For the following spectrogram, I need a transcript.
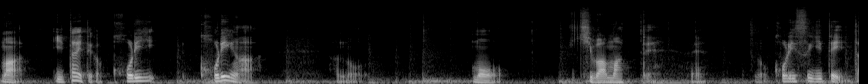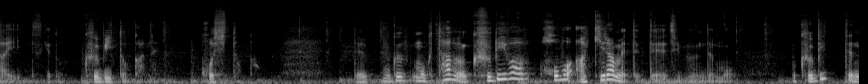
まあ痛いっていうか凝り凝りがあのもう極まってね凝りすぎて痛いんですけど首とかね腰とか。で僕僕多分首はほぼ諦めてて自分でも。首って治り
